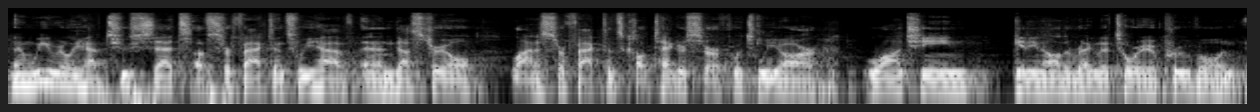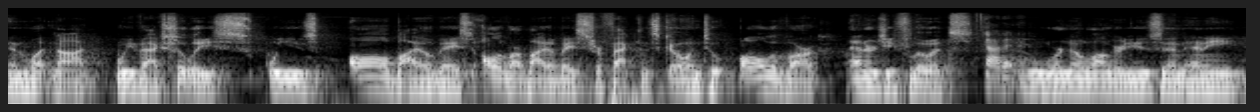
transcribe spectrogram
And we really have two sets of surfactants. We have an industrial line of surfactants called TegraSurf, which we are launching, getting all the regulatory approval and, and whatnot. We've actually we use all bio-based. All of our bio-based surfactants go into all of our energy fluids. Got it. We're no longer using any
